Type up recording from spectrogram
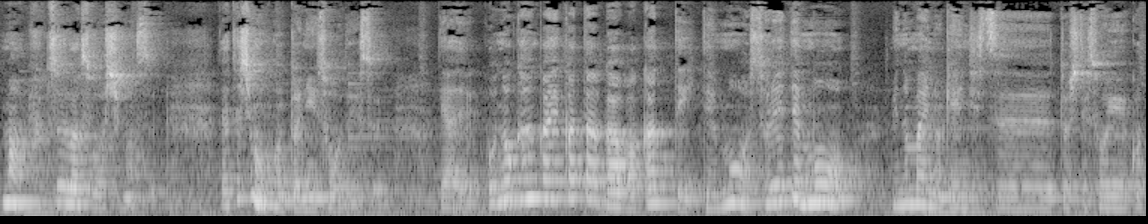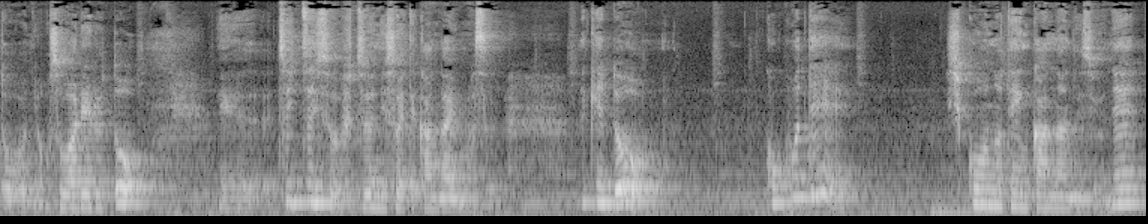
まあ普通はそうします。で私も本当にそうです。でこの考え方が分かっていてもそれでも目の前の現実としてそういうことに襲われると、えー、ついついそう普通にそうやって考えます。だけどここで思考の転換なんですよね。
